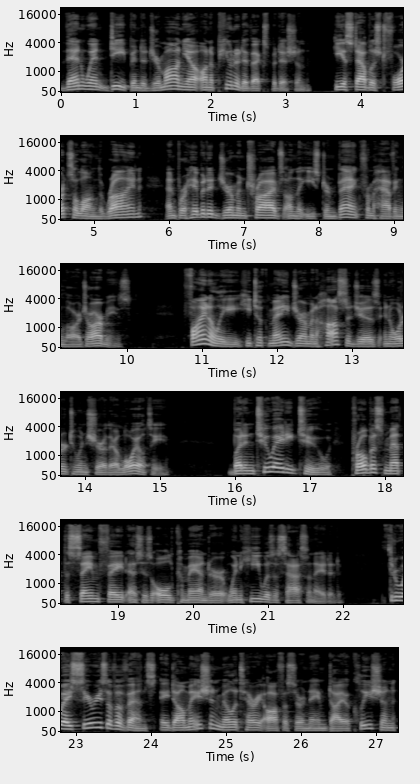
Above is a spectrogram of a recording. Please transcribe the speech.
then went deep into Germania on a punitive expedition. He established forts along the Rhine and prohibited German tribes on the eastern bank from having large armies. Finally, he took many German hostages in order to ensure their loyalty. But in 282, Probus met the same fate as his old commander when he was assassinated. Through a series of events, a Dalmatian military officer named Diocletian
